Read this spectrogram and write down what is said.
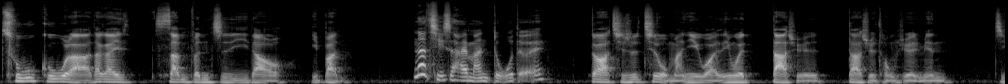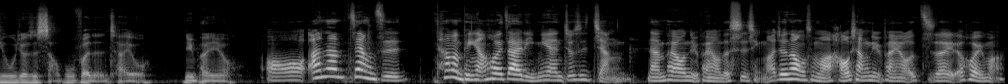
粗估啦，大概三分之一到一半。那其实还蛮多的哎。对啊，其实其实我蛮意外的，因为大学大学同学里面。几乎就是少部分人才有女朋友哦啊，那这样子，他们平常会在里面就是讲男朋友、女朋友的事情吗？就那种什么好想女朋友之类的，会吗？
